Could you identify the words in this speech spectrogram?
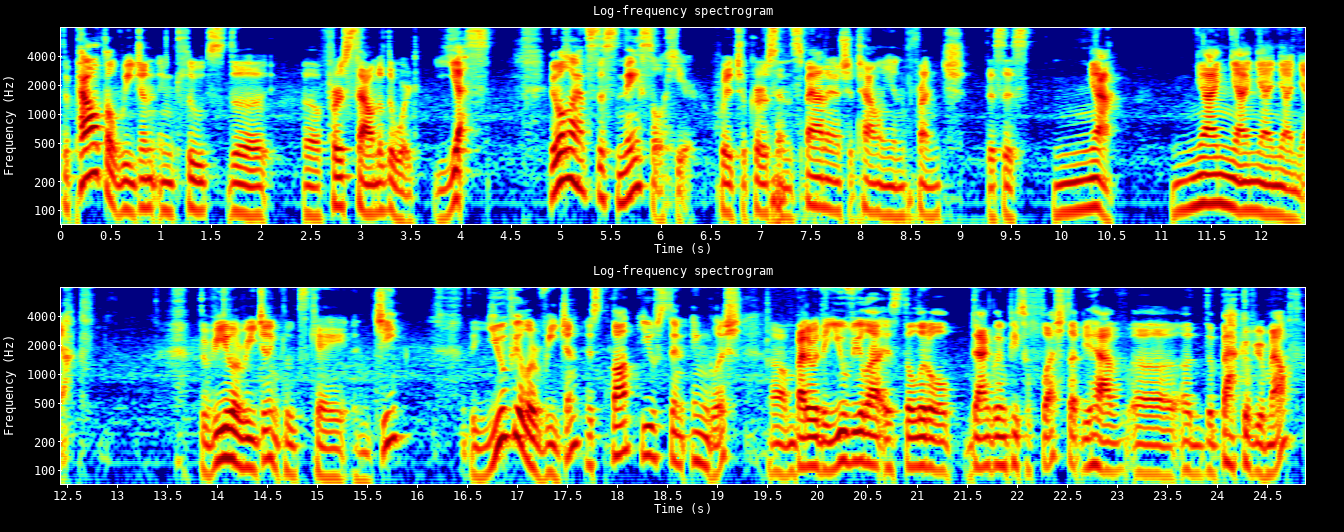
The palatal region includes the uh, first sound of the word yes. It also has this nasal here, which occurs in Spanish, Italian, French. This is nya, nya, nya, nya, nya, nya. The velar region includes K and G. The uvular region is not used in English. Um, by the way, the uvula is the little dangling piece of flesh that you have uh, at the back of your mouth.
